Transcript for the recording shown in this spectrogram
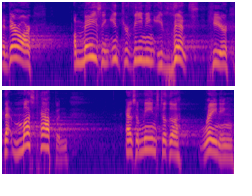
And there are amazing intervening events here that must happen as a means to the raining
